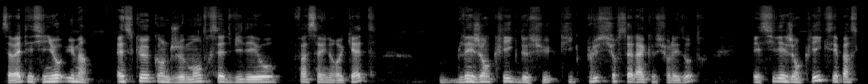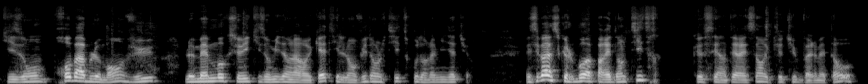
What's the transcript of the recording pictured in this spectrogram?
ça va être les signaux humains. Est-ce que quand je montre cette vidéo face à une requête, les gens cliquent dessus, cliquent plus sur celle-là que sur les autres. Et si les gens cliquent, c'est parce qu'ils ont probablement vu le même mot que celui qu'ils ont mis dans la requête, ils l'ont vu dans le titre ou dans la miniature. Mais c'est pas parce que le mot apparaît dans le titre que c'est intéressant et que YouTube va le mettre en haut.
